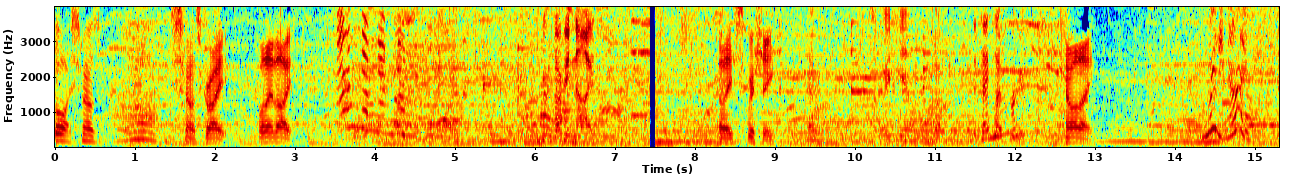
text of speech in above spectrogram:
Oh, it smells. it smells great. What are they like? Very nice. Are they squishy? Sweet, yeah. It tastes like fruit. How are they? Really nice.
